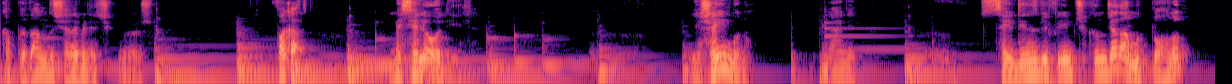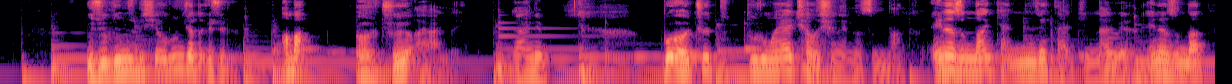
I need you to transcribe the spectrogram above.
kapıdan dışarı bile çıkmıyoruz. Fakat mesele o değil. Yaşayın bunu. Yani sevdiğiniz bir film çıkınca da mutlu olun. Üzüldüğünüz bir şey olunca da üzülün. Ama ölçüyü ayarlayın. Yani bu ölçüyü tutturmaya çalışın en azından. En azından kendinize telkinler verin. En azından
